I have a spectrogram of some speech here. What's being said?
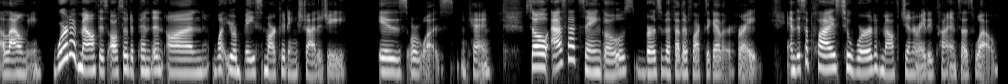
allow me. Word of mouth is also dependent on what your base marketing strategy is or was. Okay. So, as that saying goes, birds of a feather flock together, right? And this applies to word of mouth generated clients as well.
